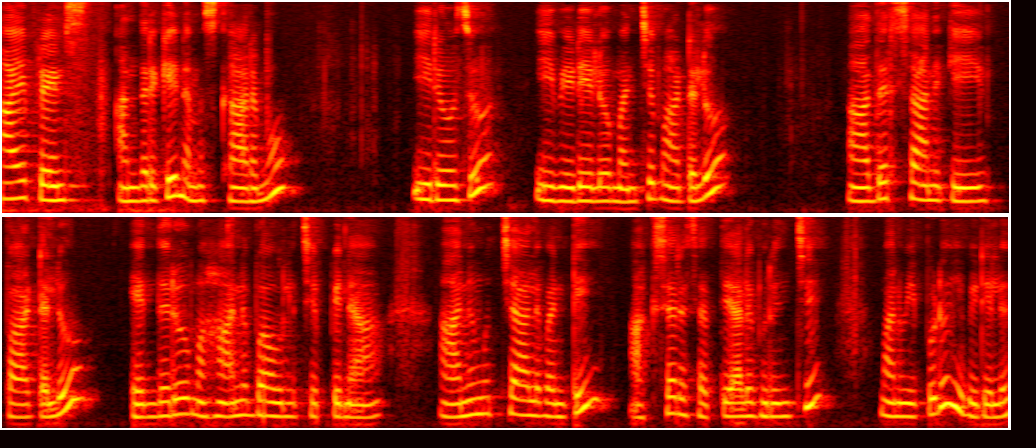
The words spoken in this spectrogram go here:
హాయ్ ఫ్రెండ్స్ అందరికీ నమస్కారము. ఈరోజు ఈ వీడియోలో మంచి మాటలు ఆదర్శానికి పాటలు ఎందరో మహానుభావులు చెప్పిన ఆనుముత్యాల వంటి అక్షర సత్యాల గురించి మనం ఇప్పుడు ఈ వీడియోలో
